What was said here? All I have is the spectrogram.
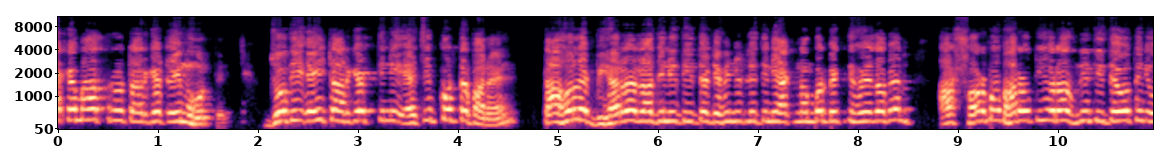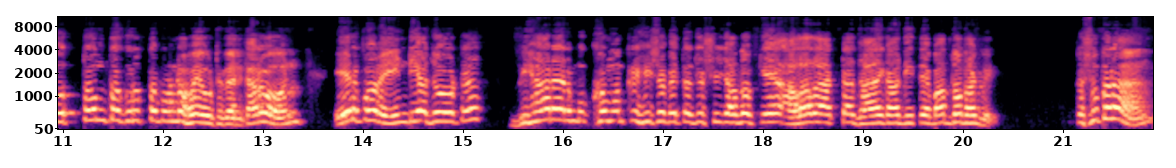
একমাত্র টার্গেট এই মুহূর্তে। যদি এই টার্গেট তিনি অ্যাচিভ করতে পারেন তাহলে বিহারের রাজনীতিতে ডেফিনেটলি তিনি এক নম্বর ব্যক্তি হয়ে যাবেন, আর সর্বভারতীয় রাজনীতিতেও তিনি অত্যন্ত গুরুত্বপূর্ণ হয়ে উঠবেন। কারণ এরপরে ইন্ডিয়া জোট বিহারের মুখ্যমন্ত্রী হিসেবে তেজস্বী যাদবকে আলাদা একটা জায়গা দিতে বাধ্য থাকবে। তো সুতরাং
